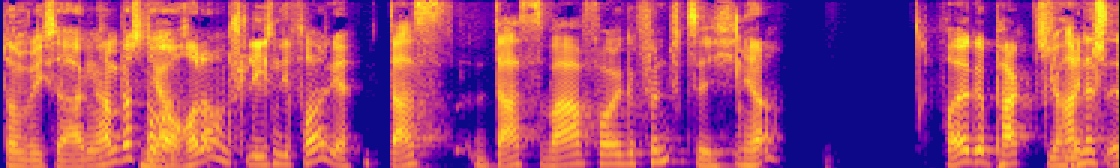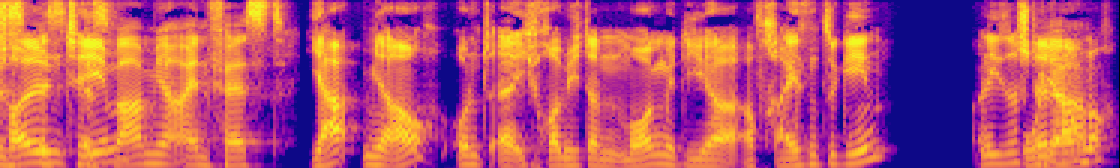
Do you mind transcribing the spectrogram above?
Dann würde ich sagen, haben wir es doch Ja. auch, oder? Und schließen die Folge. Das, das war Folge 50. Ja. Vollgepackt Johannes, mit tollen es, Themen. es war mir ein Fest. ja, mir auch. Und äh, ich freue mich dann morgen mit dir auf Reisen zu gehen. An dieser Stelle Oh ja. auch noch.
